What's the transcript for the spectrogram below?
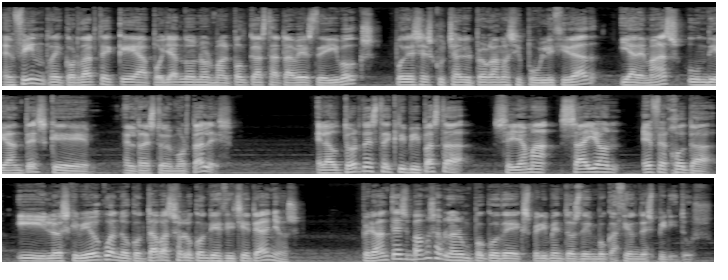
En fin, recordarte que apoyando Normal Podcast a través de iVoox puedes escuchar el programa sin publicidad y además un día antes que el resto de mortales. El autor de este creepypasta se llama Sion FJ y lo escribió cuando contaba solo con 17 años. Pero antes vamos a hablar un poco de experimentos de invocación de espíritus.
